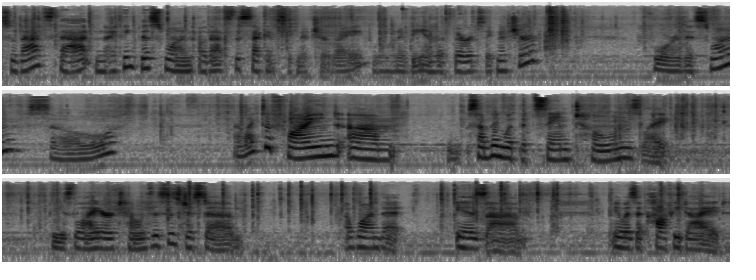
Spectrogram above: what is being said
So that's that. And I think this one, oh, that's the second signature, right? We want to be in the third signature for this one. So I like to find um, something with the same tones, like these lighter tones. This is just a, a one that is, um, it was a coffee dyed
